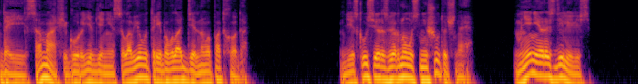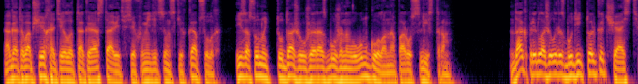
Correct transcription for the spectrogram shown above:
Да и сама фигура Евгения Соловьева требовала отдельного подхода. Дискуссия развернулась нешуточная. Мнения разделились. Агата вообще хотела так и оставить всех в медицинских капсулах и засунуть туда же уже разбуженного Улгола на пару с Листром. Дак предложил разбудить только часть,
